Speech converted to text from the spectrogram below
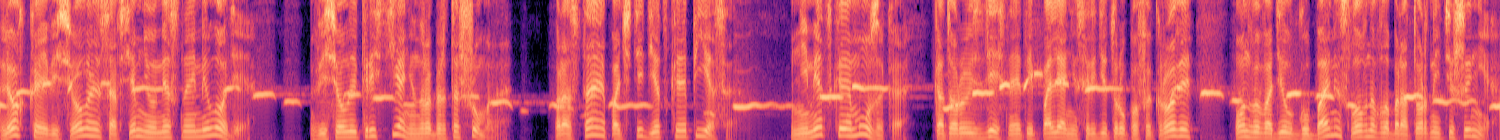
Легкая, веселая, совсем неуместная мелодия. Веселый крестьянин Роберта Шумана. Простая, почти детская пьеса. Немецкая музыка, которую здесь, на этой поляне среди трупов и крови, он выводил губами, словно в лабораторной тишине —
